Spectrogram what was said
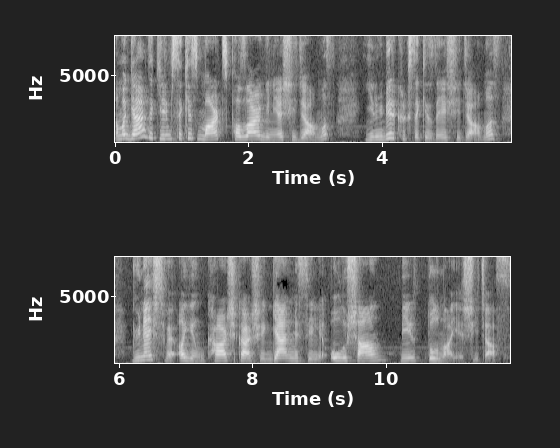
Ama geldik 28 Mart pazar günü yaşayacağımız 21.48'de yaşayacağımız Güneş ve Ay'ın karşı karşıya gelmesiyle oluşan bir dolunay yaşayacağız.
